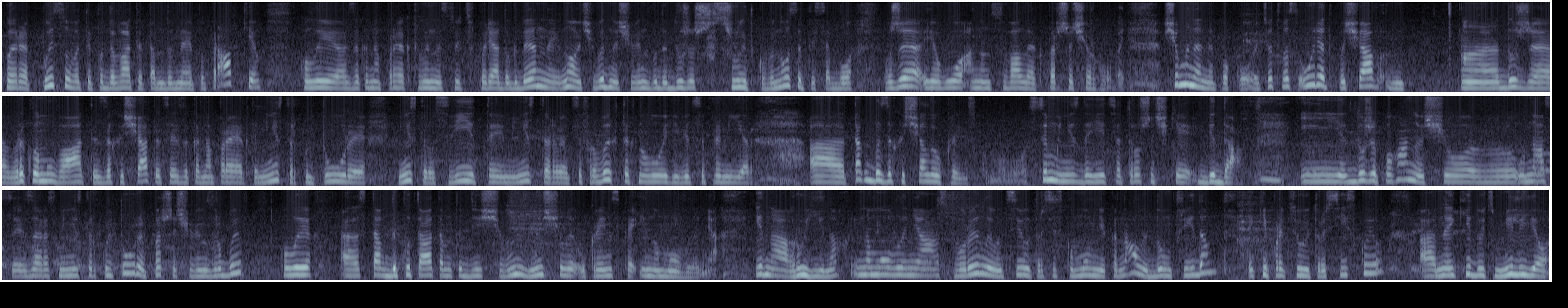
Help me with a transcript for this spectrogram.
переписувати, подавати там до неї поправки. Коли законопроект винесуть в порядок денний, ну очевидно, що він буде дуже швидко виноситися, бо вже його анонсували як першочерговий. Що мене непокоїть? От вас уряд почав. Е, Дуже рекламувати, захищати цей законопроект. Міністр культури, міністр освіти, міністр цифрових технологій, віце-прем'єр. А, Так би захищали українську мову. З цим мені здається трошечки біда. І дуже погано, що у нас зараз міністр культури, перше, що він зробив, коли е, став депутатом тоді, що вони знищили українське іномовлення. І на руїнах іномовлення створили оці от російськомовні канали Дом Фрідом, які працюють російською, на які йдуть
